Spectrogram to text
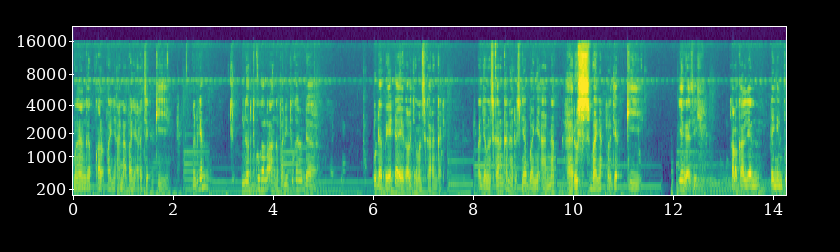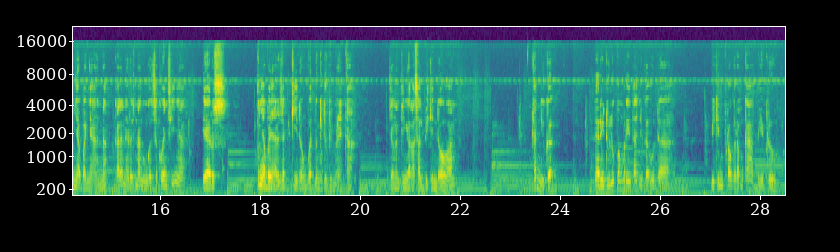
menganggap kalau banyak anak banyak rezeki. Tapi kan menurutku kalau anggapan itu kan udah udah beda ya kalau zaman sekarang kan. Kalau zaman sekarang kan harusnya banyak anak harus banyak rezeki. Ya nggak sih? Kalau kalian pengen punya banyak anak kalian harus nanggung konsekuensinya. Ya harus punya banyak rezeki dong buat menghidupi mereka. Jangan tinggal asal bikin doang. Kan juga dari dulu pemerintah juga udah bikin program KB bro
